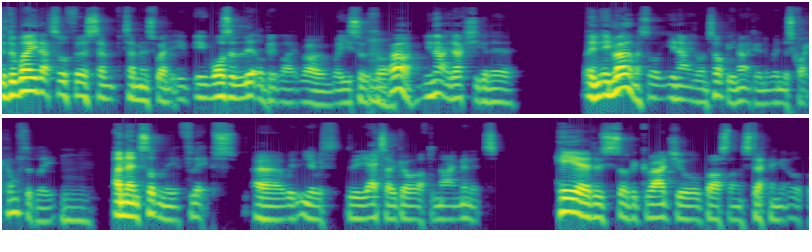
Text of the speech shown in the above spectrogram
the, the way that sort of first 10, 10 minutes went, it, it was a little bit like Rome, where you sort of thought, oh, United actually going to In, in Rome, I thought United on top. United going to win this quite comfortably, Mm. And then suddenly it flips uh, with you know with the Eto'o goal after nine minutes. Here, there's sort of a gradual Barcelona stepping it up,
